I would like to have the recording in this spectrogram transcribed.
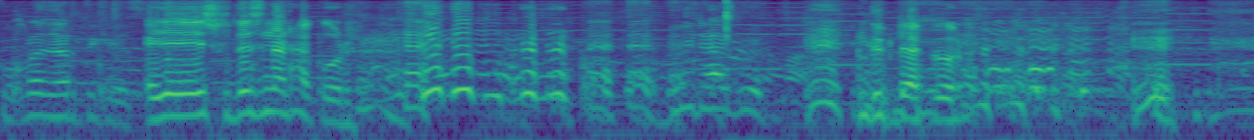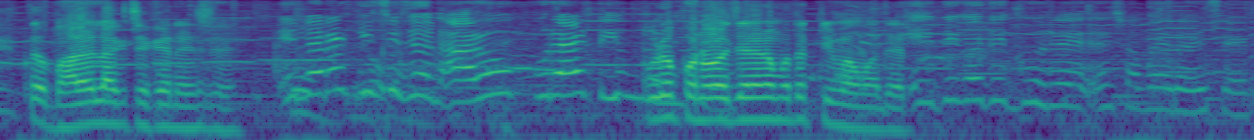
কোকরাঝাড় থেকে এই যে সুদেশনা ঠাকুর। দুই ঠাকুর। দুই ঠাকুর। তো ভালো লাগছে এখানে এসে। এনারা কিছু জন আরও পুরা টিম পুরো পনেরো জনের মতো টিম আমাদের। এইদিক ওদিক ঘুরে সবাই রয়েছে আর।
